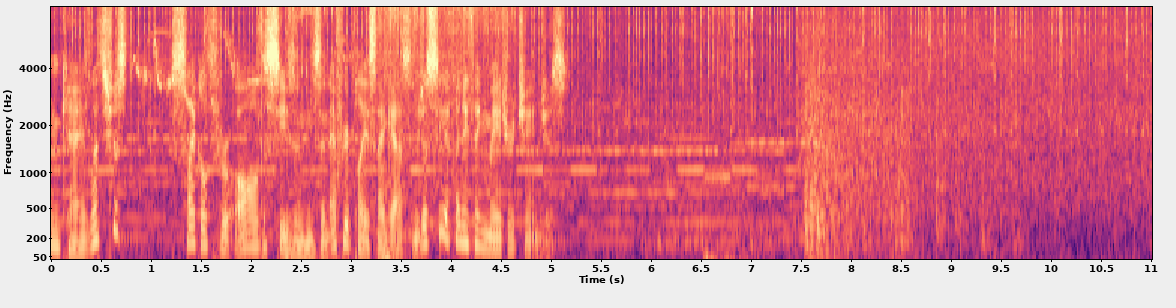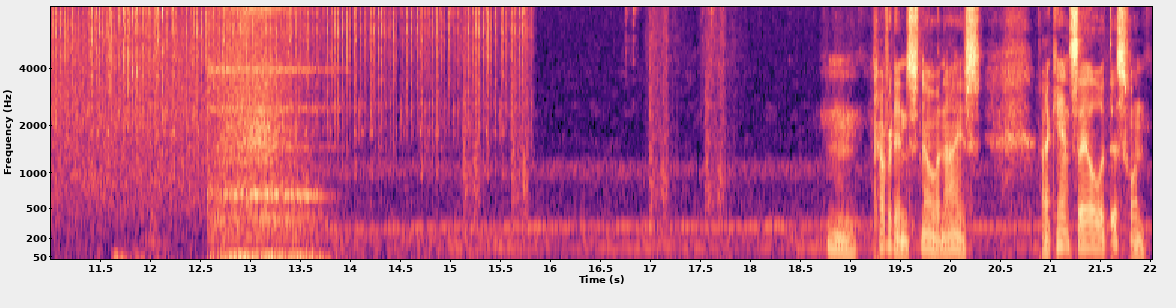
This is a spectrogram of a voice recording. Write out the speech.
Okay, let's just cycle through all the seasons in every place, I guess, and just see if anything major changes. Covered in snow and ice. I can't sail with this one.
